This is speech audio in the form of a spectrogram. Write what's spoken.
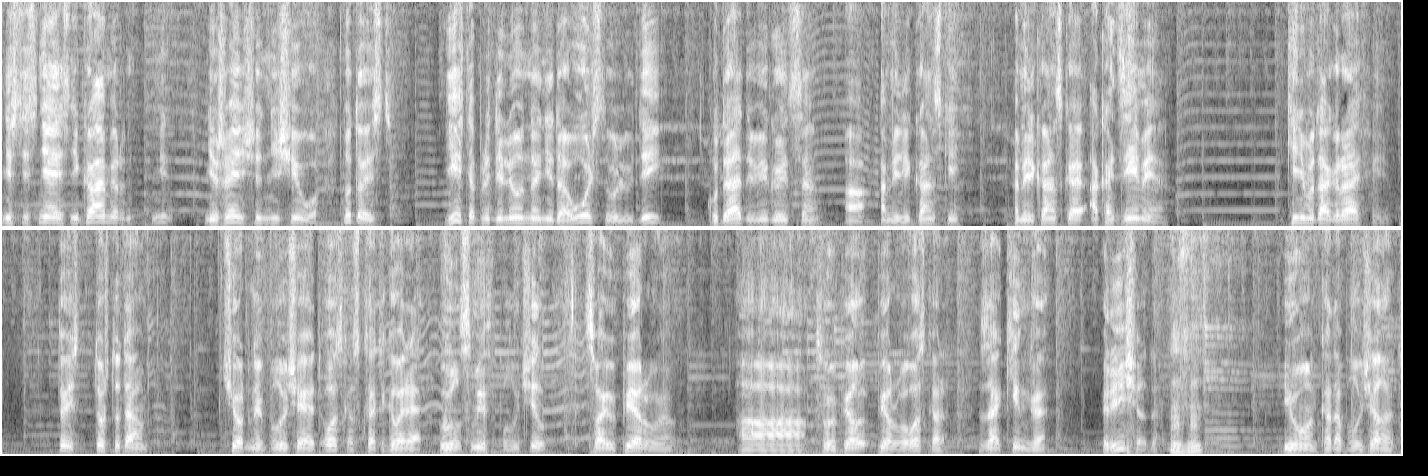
Не стесняясь ни камер, ни, ни женщин, ничего. Ну, то есть, есть определенное недовольство людей, куда двигается а, американский, американская академия кинематографии. То есть, то, что там черные получают Оскар, кстати говоря, Уилл Смит получил свою первую, а, свою пер- первую Оскар за Кинга Ричарда. И он, когда получал это,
